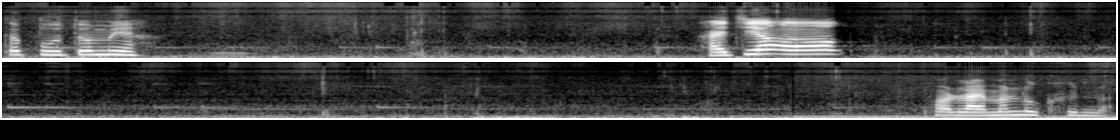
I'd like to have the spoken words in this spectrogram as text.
ตัวผู้ตัวเมียไข่เจียวออกพอลายมันลุกขึ้นอะ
